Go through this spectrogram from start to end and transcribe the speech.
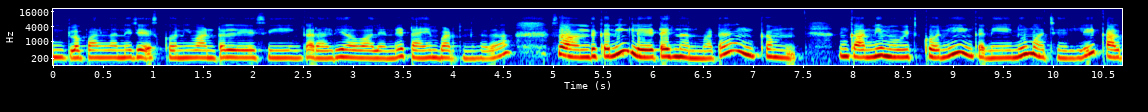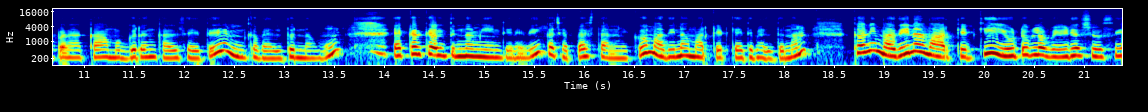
ఇంట్లో పనులన్నీ చేసుకొని వంటలు చేసి ఇంకా రెడీ అవ్వాలంటే టైం పడుతుంది కదా. సో అందుకని లేట్ అయిందనమాట ఇంకా ఇంకా అన్నీ ముగించుకొని ఇంకా నేను మా చెల్లి కల్పనక్క ముగ్గురం కలిసి అయితే ఇంకా వెళ్తున్నాము. ఎక్కడికి వెళ్తున్నాం ఏంటి అనేది ఇంకా చెప్పేస్తాను మీకు. మదీనా మార్కెట్కి అయితే వెళ్తున్నాం. కానీ మదీనా మార్కెట్కి యూట్యూబ్లో వీడియోస్ చూసి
